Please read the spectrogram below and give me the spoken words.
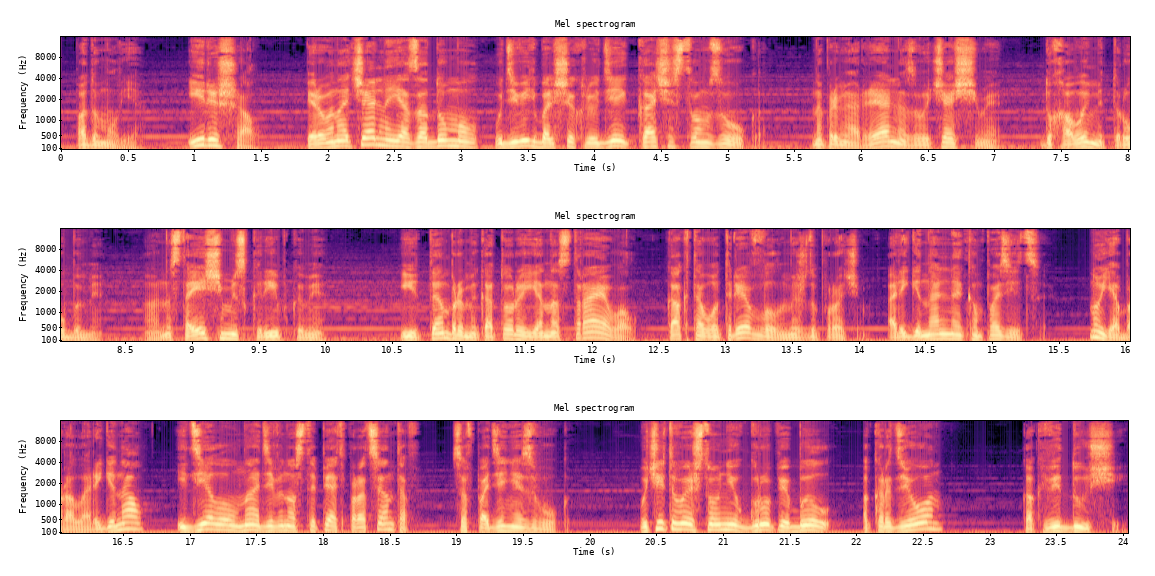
– подумал я. И решал. Первоначально я задумал удивить больших людей качеством звука. Например, реально звучащими духовыми трубами, а, настоящими скрипками и тембрами, которые я настраивал, как того требовал, между прочим, оригинальная композиция. Ну, я брал оригинал и делал на 95% совпадение звука. Учитывая, что у них в группе был аккордеон, как ведущий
